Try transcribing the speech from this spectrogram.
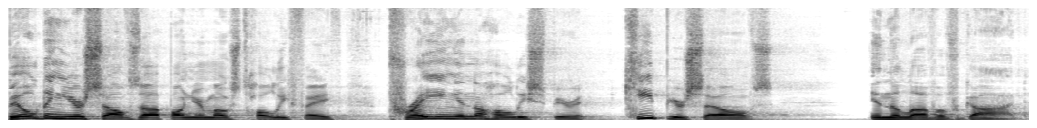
building yourselves up on your most holy faith, praying in the Holy Spirit, keep yourselves in the love of God,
